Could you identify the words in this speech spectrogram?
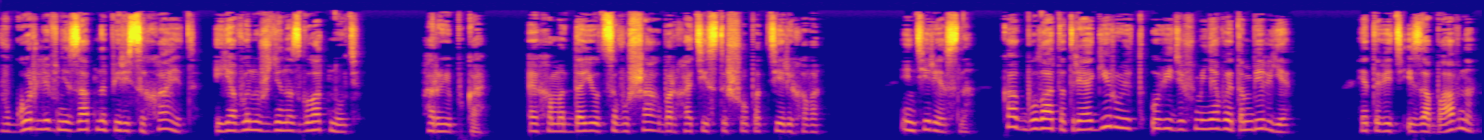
в горле внезапно пересыхает, и я вынуждена сглотнуть. «Рыбка!» — эхом отдается в ушах бархатистый шепот Терехова. «Интересно, как Булат отреагирует, увидев меня в этом белье? Это ведь и забавно,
